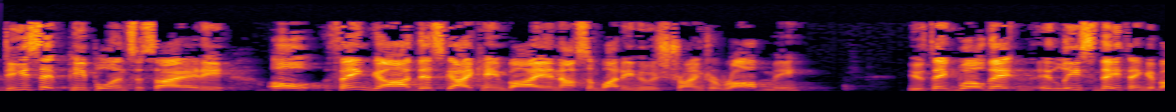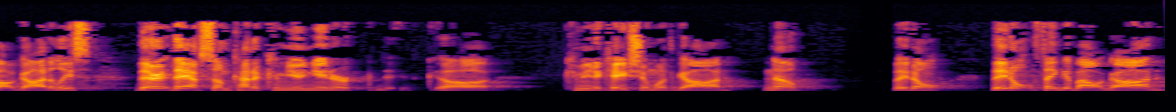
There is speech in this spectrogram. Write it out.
decent people in society oh, thank God this guy came by and not somebody who is trying to rob me. You think, well, they, at least they think about God. At least they they have some kind of communion or, uh, communication with God. No, they don't. They don't think about God.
